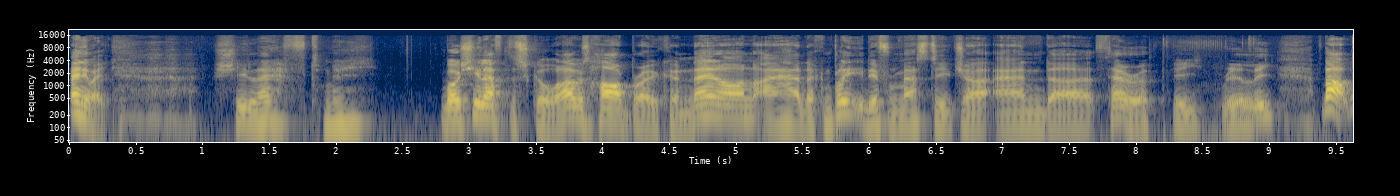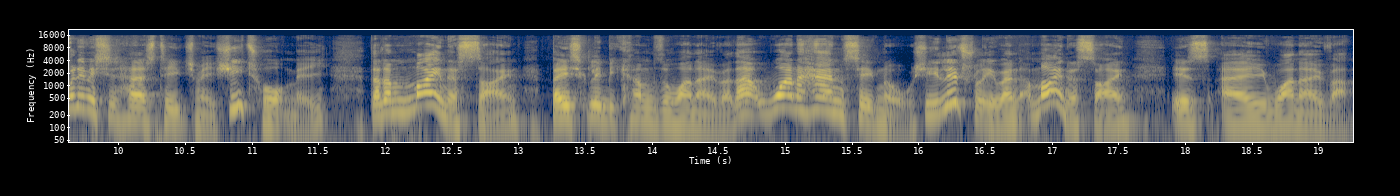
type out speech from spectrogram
anyway, she left me. Well, she left the school. I was heartbroken. Then on, I had a completely different maths teacher and uh, therapy, really. But what did Mrs. Hurst teach me? She taught me that a minus sign basically becomes a 1 over. That one hand signal, she literally went, a minus sign is a 1 over.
